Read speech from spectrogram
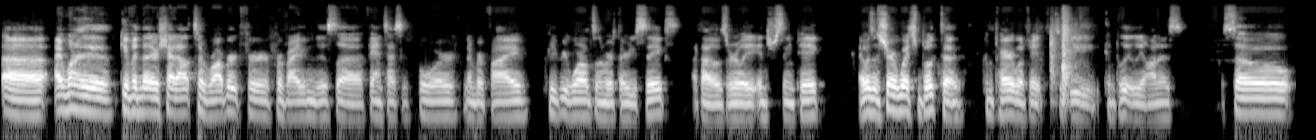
Uh, I want to give another shout out to Robert for providing this uh, Fantastic Four number five, Creepy Worlds number 36. I thought it was a really interesting pick. I wasn't sure which book to compare with it, to be completely honest. So,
